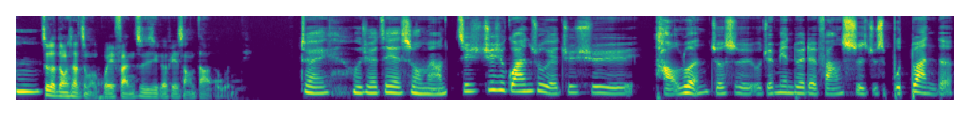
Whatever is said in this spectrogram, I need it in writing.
嗯，这个东西要怎么规范？这是一个非常大的问题。对，我觉得这也是我们要继续继续关注，也继续讨论。就是我觉得面对的方式，就是不断的。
